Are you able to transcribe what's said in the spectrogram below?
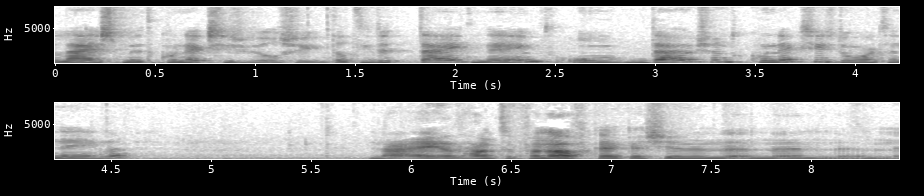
lijst met connecties wil zien, dat hij de tijd neemt om duizend connecties door te nemen? Ja, dat hangt er vanaf. Kijk, als je een, een, een,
